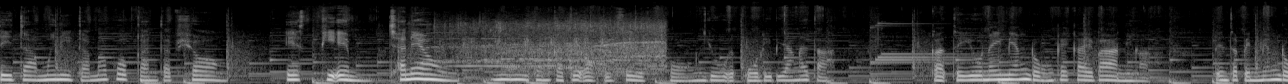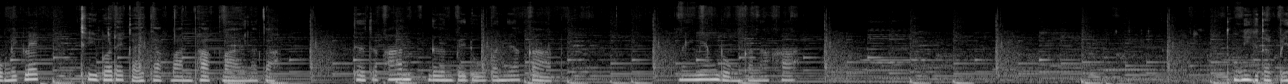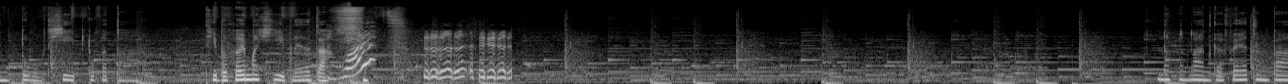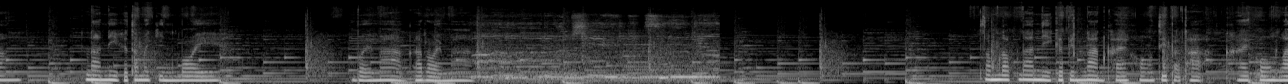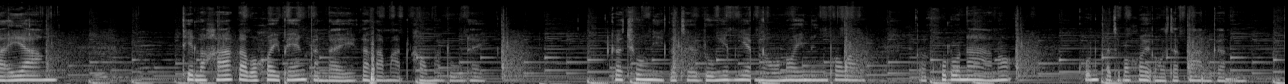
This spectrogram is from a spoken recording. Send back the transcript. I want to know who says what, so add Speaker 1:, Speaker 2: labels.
Speaker 1: ดีจ้ามือนี้ก็มาพบกันกับช่อง SPM Channel มือนี้กันก็จะออกไปซื้อของยู่โอริบยังนะจ๊ะก็จะอยู่ในเมียงดงใกล้ๆบ้านนี่ล่ะเป็นจะเป็นเมียงดงเล็กๆ ที่บ่ได้ไกลจากบ้านพักหลายนะจ๊ะเดี๋ยวจะพาเดินไปดูบรรยากาศ ในเมียงดงกันนะคะ ตรงนี้ก็จะเป็นตู้คีบตุ๊กตา ที่บ่เคยมาคีบเลยนะจ๊ะ แล้วก็ร้านกาแฟต่างๆ ร้านนี้ก็จะมากินบ่อย บ่อยมาก อร่อยมาก สำหรับร้านนี้ก็เป็นร้านขายของจิปาถะขายของหลายอย่าง ที่ราคาก็บ่ค่อยแพงปานใดก็สามารถเข้ามาดูได้ก็ช่วงนี้ก็จะดูเงียบๆเหงาหน่อยนึงเพราะว่ากับโคโรนาเนาะคนก็จะไม่ค่อยออกจากบ้านกัน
